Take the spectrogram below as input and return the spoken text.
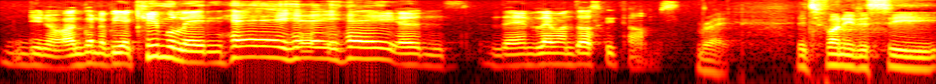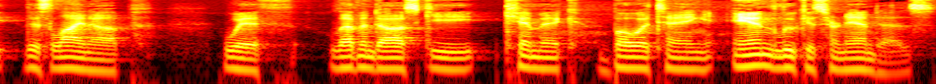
You know I'm gonna be accumulating. Hey, hey, hey, and then Lewandowski comes. Right. It's funny to see this lineup with Lewandowski, Kimmich, Boateng, and Lucas Hernandez.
